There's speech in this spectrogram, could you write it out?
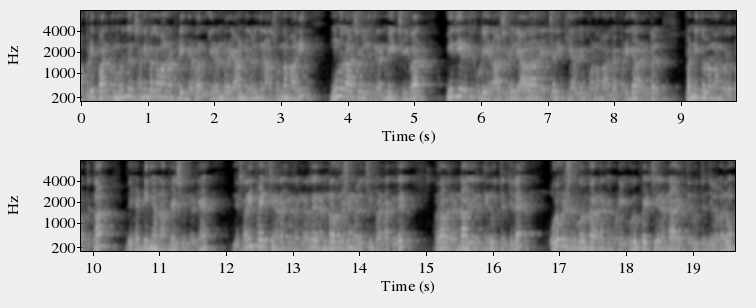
அப்படி பார்க்கும்பொழுது சனி பகவான் அப்படிங்கிறவர் இரண்டரை ஆண்டுகளுக்கு நான் சொன்ன மாதிரி மூணு ராசிகளுக்கு நன்மையை செய்வார். மீதி இருக்கக்கூடிய ராசிகள் யார் யார் எச்சரிக்கையாக கவனமாக பரிகாரங்கள் பண்ணிக்கொள்ளணுங்கிறத பற்றி தான் இந்த ஹெட்டிங்காக நான் பேசிகிட்டு இருக்கேன். இந்த சனி பயிற்சி நடக்கிறதுங்கிறது ரெண்டரை வருஷம் கழிச்சு இப்போ நடக்குது. அதாவது ரெண்டாயிரத்தி இருபத்தஞ்சில் ஒரு வருஷத்துக்கு ஒருக்கா நடக்கக்கூடிய குரு பயிற்சி ரெண்டாயிரத்தி இருபத்தஞ்சில் வரும்.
